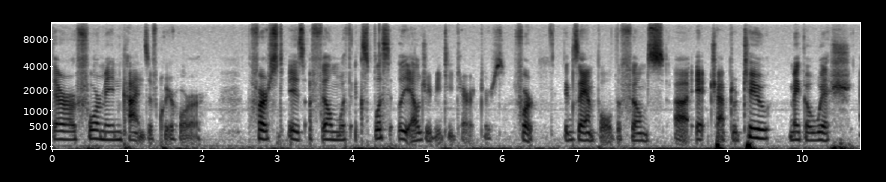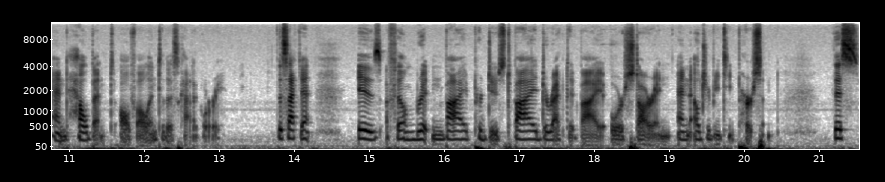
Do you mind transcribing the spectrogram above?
there are four main kinds of queer horror. The first is a film with explicitly LGBT characters. For example, the films uh, It Chapter 2, Make a Wish, and Hellbent all fall into this category. The second is a film written by, produced by, directed by, or starring an LGBT person. This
